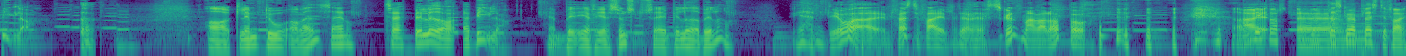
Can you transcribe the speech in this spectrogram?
biler. Og glemte du, og hvad sagde du? Tag billeder af biler. Ja, for jeg synes, du sagde billeder af billeder. Ja, det var en første fejl. Det har jeg skyndt mig ret op på. Ej, det er godt. Øh, der skal være plads til fejl.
